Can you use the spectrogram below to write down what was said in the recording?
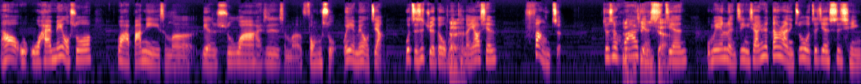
然后我我还没有说哇，把你什么脸书啊还是什么封锁，我也没有这样，我只是觉得我们可能要先放着，就是花一点时间，我们也冷静一下，因为当然你做这件事情，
